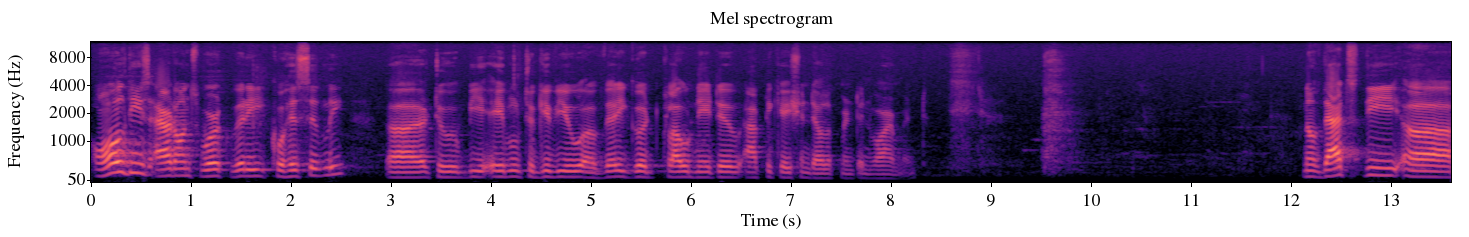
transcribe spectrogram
all these add-ons work very cohesively uh, to be able to give you a very good cloud native application development environment. Now that's the uh,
